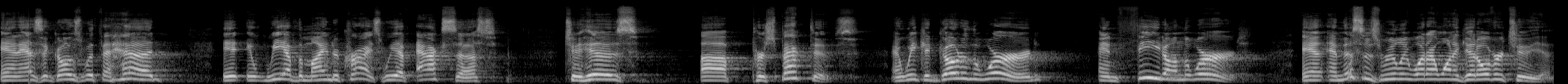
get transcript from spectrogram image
And as it goes with the head, it, it, we have the mind of Christ. We have access to His uh, perspectives. And we could go to the Word and feed on the word. And, and this is really what I want to get over to you.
